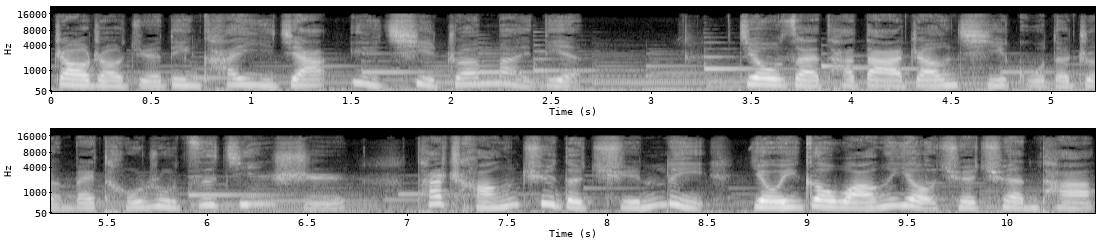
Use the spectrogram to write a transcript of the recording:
赵赵决定开一家玉器专卖店。就在他大张旗鼓地准备投入资金时，他常去的群里有一个网友却劝他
